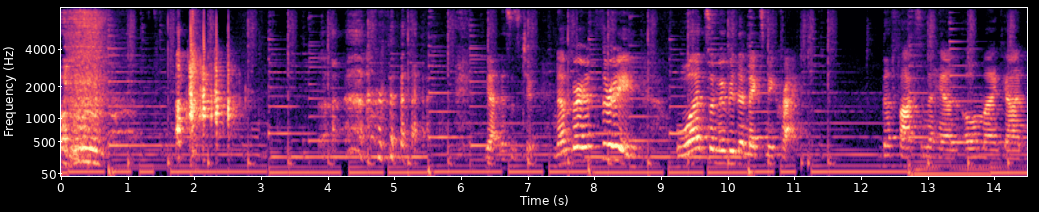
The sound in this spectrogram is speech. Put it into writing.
yeah, this is two. Number three. What's a movie that makes me cry? The Fox and the Hound. Oh my god,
